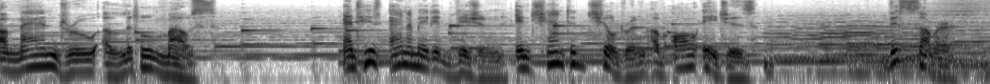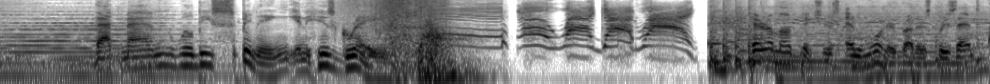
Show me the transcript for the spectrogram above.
a man drew a little mouse. And his animated vision enchanted children of all ages. This summer, that man will be spinning in his grave. Oh my God! Why? Paramount Pictures and Warner Brothers present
